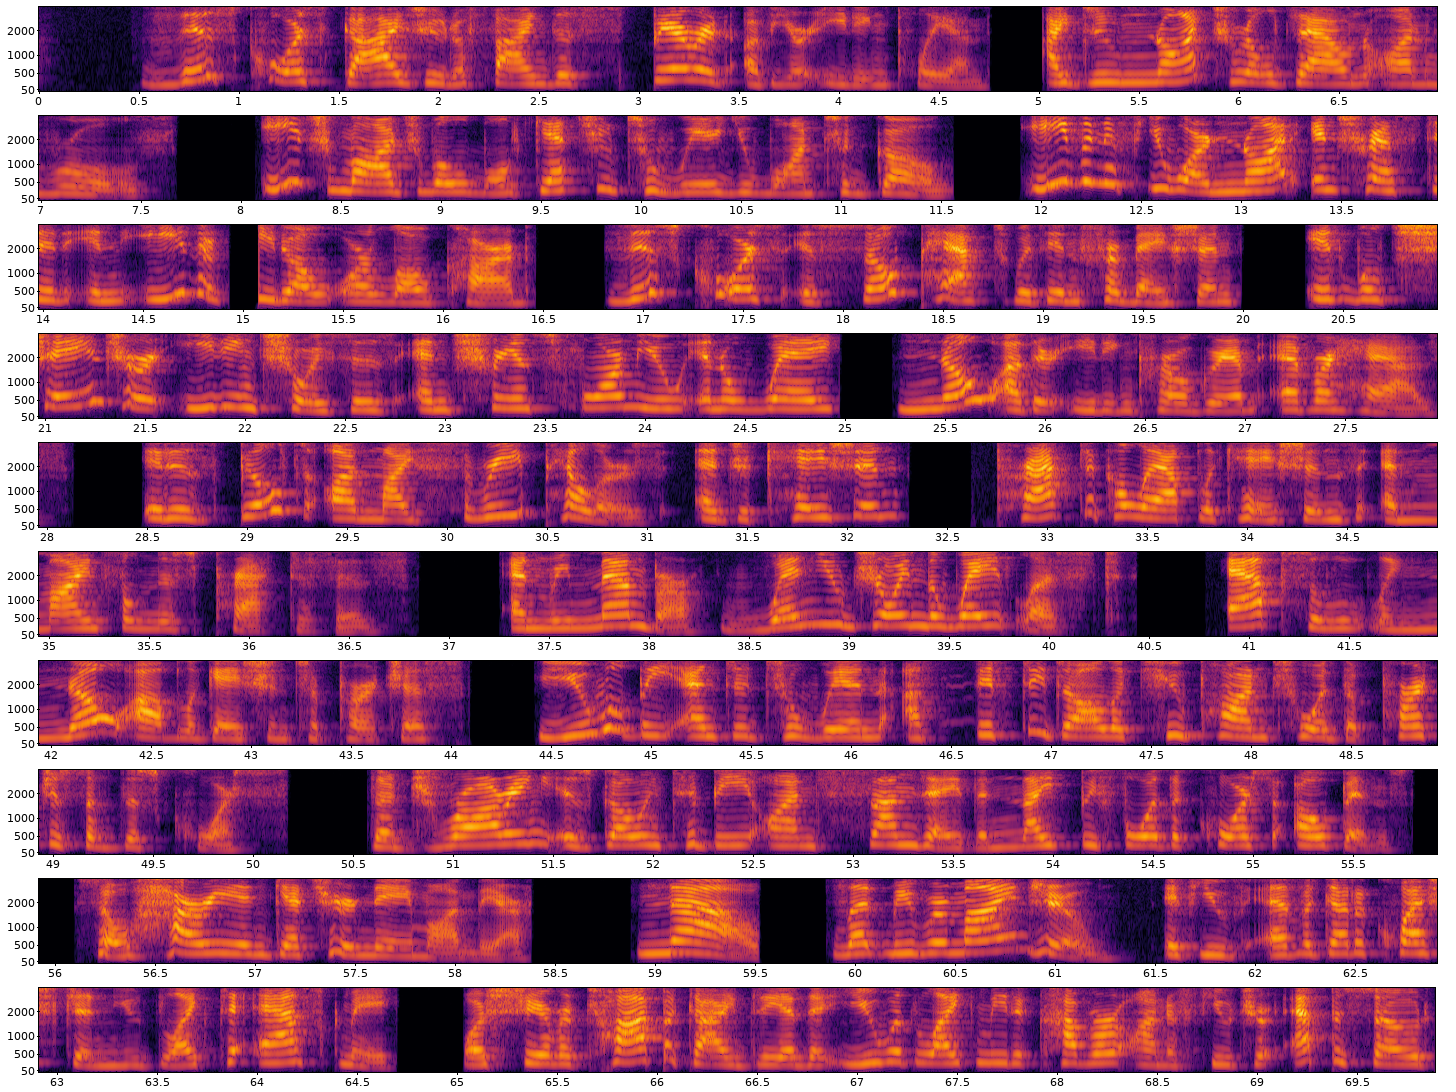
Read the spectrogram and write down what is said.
This course guides you to find the spirit of your eating plan. I do not drill down on rules. Each module will get you to where you want to go. Even if you are not interested in either keto or low carb, this course is so packed with information, it will change your eating choices and transform you in a way no other eating program ever has. It is built on my three pillars education, practical applications, and mindfulness practices. And remember, when you join the waitlist, absolutely no obligation to purchase, you will be entered to win a $50 coupon toward the purchase of this course. The drawing is going to be on Sunday, the night before the course opens, so hurry and get your name on there. Now, let me remind you if you've ever got a question you'd like to ask me or share a topic idea that you would like me to cover on a future episode,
